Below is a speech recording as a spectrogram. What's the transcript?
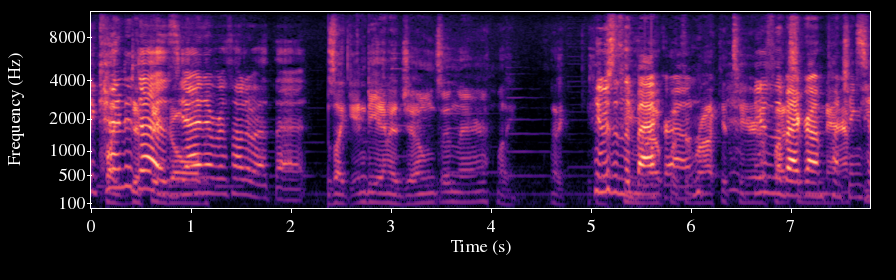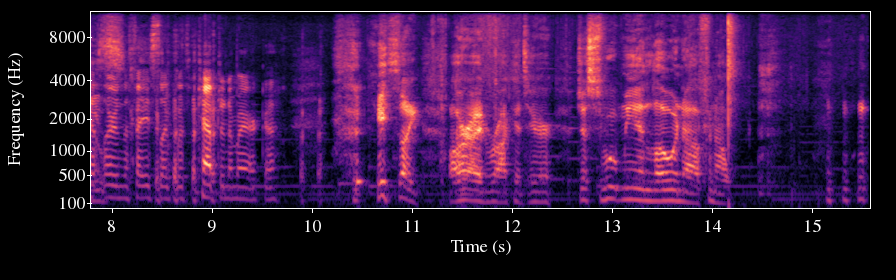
It kind of like, does. Yeah, I never thought about that. was like Indiana Jones in there, like like He was in the background. With the Rocketeer, He was in the background punching Hitler in the face like with Captain America. He's like, "All right, Rocketeer, just swoop me in low enough, and I'll."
